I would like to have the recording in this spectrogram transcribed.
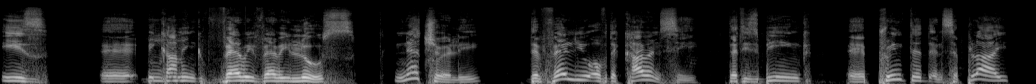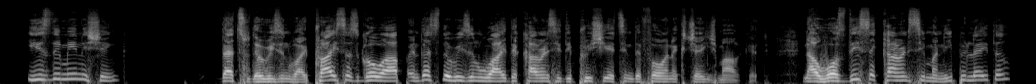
is uh, becoming very, very loose, naturally, the value of the currency that is being uh, printed and supplied is diminishing. That's the reason why prices go up, and that's the reason why the currency depreciates in the foreign exchange market. Now, was this a currency manipulator?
